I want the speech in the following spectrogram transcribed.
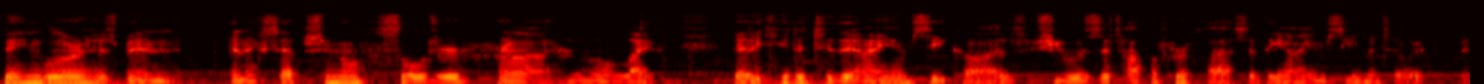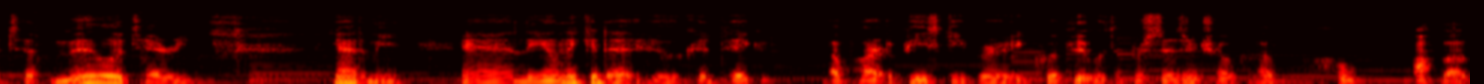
Bangalore has been an exceptional soldier uh, her whole life. Dedicated to the IMC cause, she was the top of her class at the IMC military academy, and the only cadet who could take apart a peacekeeper, equipped it with a precision choke hop up,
